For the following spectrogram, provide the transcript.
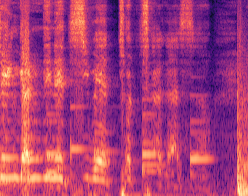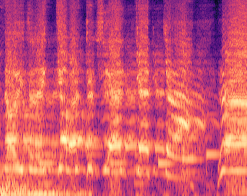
언젠간 니네 집에 쫓아가서 너희들을 가만두지 않겠다! 아!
